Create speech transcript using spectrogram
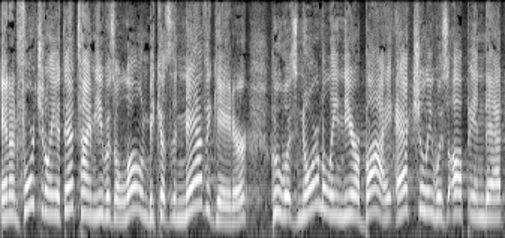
And unfortunately, at that time, he was alone because the navigator, who was normally nearby, actually was up in that,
